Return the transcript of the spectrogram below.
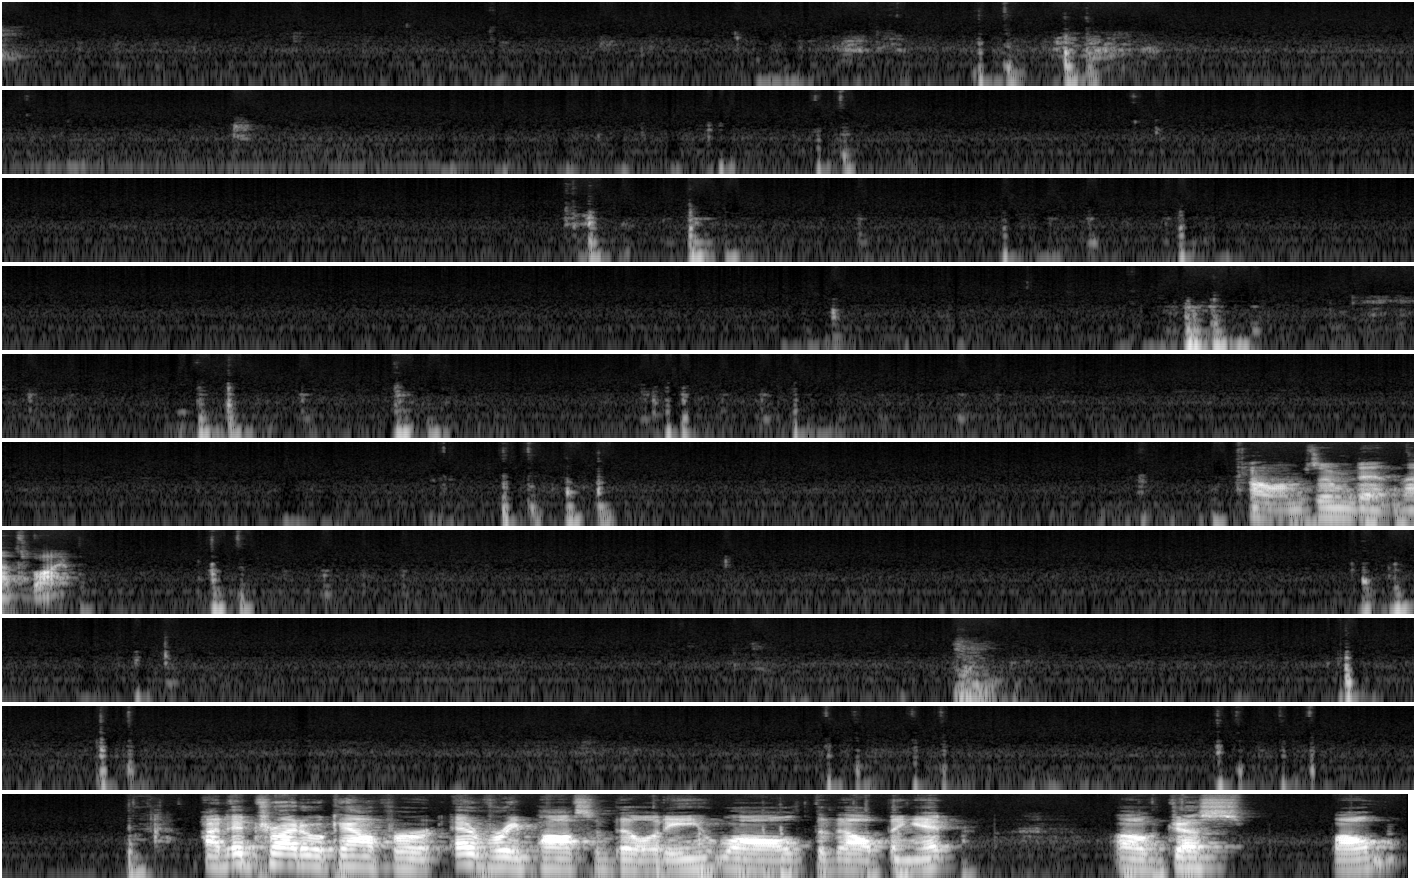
Oh, I'm zoomed in, that's why. I did try to account for every possibility while developing it of just, well,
